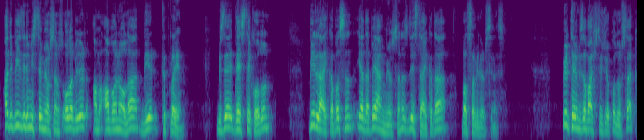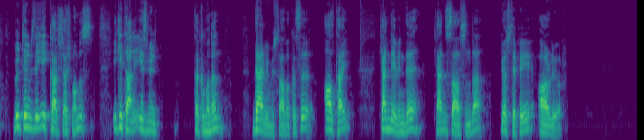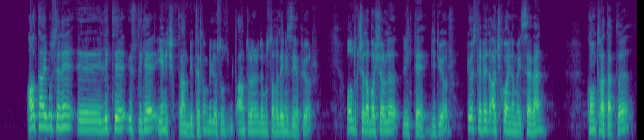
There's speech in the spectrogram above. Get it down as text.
Hadi bildirim istemiyorsanız olabilir ama abone ola bir tıklayın. Bize destek olun. Bir like'a basın ya da beğenmiyorsanız dislike'a da basabilirsiniz. Bültenimize başlayacak olursak, bültenimizdeki ilk karşılaşmamız iki tane İzmir takımının derbi müsabakası. Altay kendi evinde, kendi sahasında Göztepe'yi ağırlıyor. Altay bu sene e, ligde üst lige yeni çıkan bir takım. Biliyorsunuz antrenörü de Mustafa Denizli yapıyor. Oldukça da başarılı ligde gidiyor. Göztepe'de açık oynamayı seven, kontrataklı,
